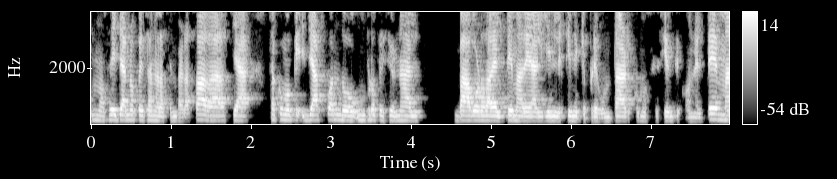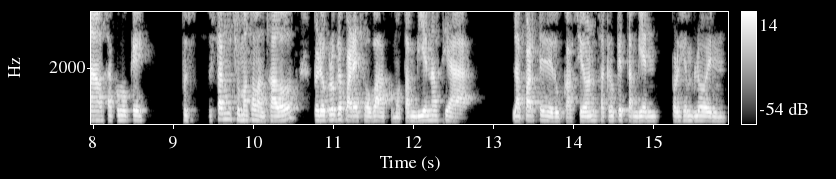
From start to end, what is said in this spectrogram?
no sé, ya no pesan a las embarazadas, ya, o sea, como que ya cuando un profesional va a abordar el tema de alguien, le tiene que preguntar cómo se siente con el tema, o sea, como que pues están mucho más avanzados, pero creo que para eso va, como también hacia la parte de educación, o sea, creo que también, por ejemplo, en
